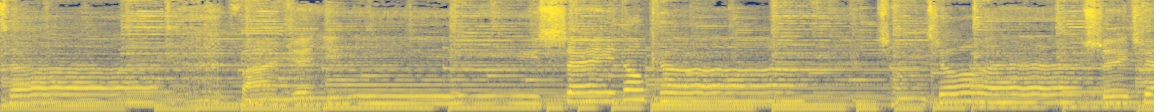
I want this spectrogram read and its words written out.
难测，凡愿意，谁都可。从救恩水泉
